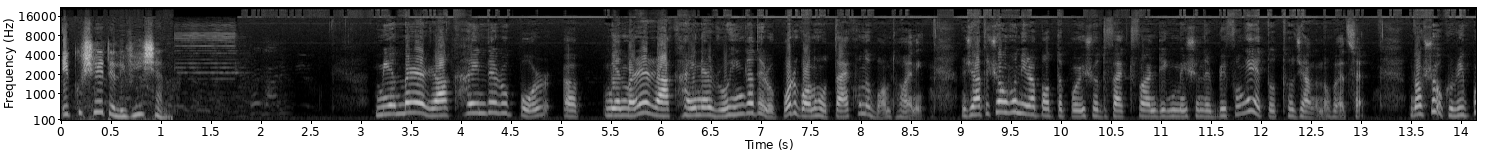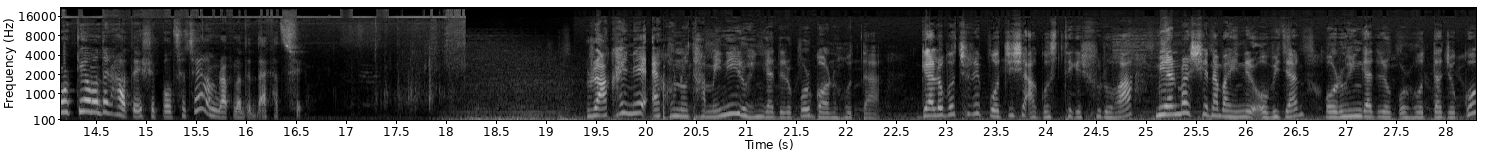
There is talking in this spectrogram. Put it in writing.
একুশে টেলিভিশন। মিয়ানমারের রাখাইনদের উপর আহ, মিয়ানমারের রাখাইনের রোহিঙ্গাদের উপর গণহত্যা এখনও বন্ধ হয়নি। জাতিসংঘ নিরাপত্তা পরিষদ ফ্যাক্ট ফান্ডিং মিশনের ব্রিফিংয়ে এ তথ্য জানানো হয়েছে। দর্শক রিপোর্টটি আমাদের হাতে এসে পৌঁছেছে আমরা আপনাদের দেখাচ্ছি। রাখাইনে এখনও থামেনি রোহিঙ্গাদের ওপর গণহত্যা। গেল বছরের পঁচিশে আগস্ট থেকে শুরু হওয়া মিয়ানমার সেনাবাহিনীর অভিযান ও রোহিঙ্গাদের ওপর হত্যাযজ্ঞ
